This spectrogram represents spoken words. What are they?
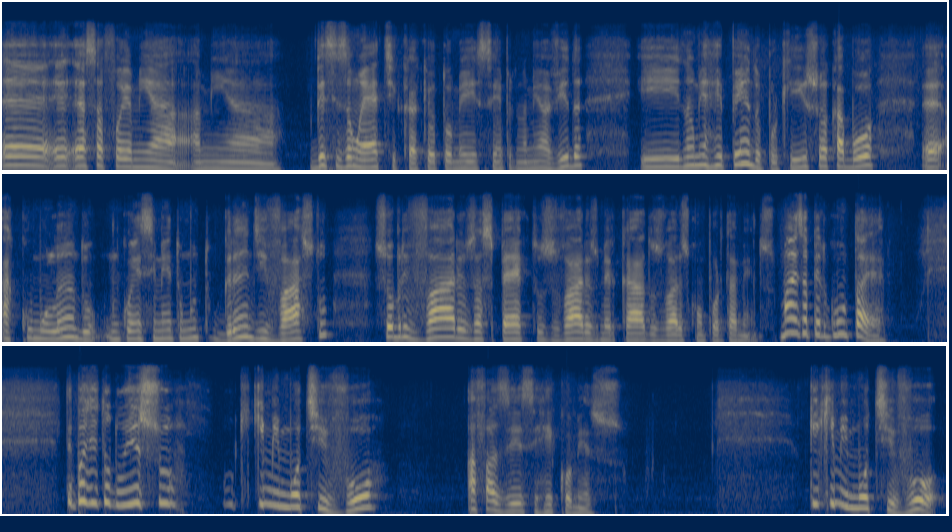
é, é, essa foi a minha, a minha decisão ética que eu tomei sempre na minha vida e não me arrependo, porque isso acabou é, acumulando um conhecimento muito grande e vasto sobre vários aspectos, vários mercados, vários comportamentos. Mas a pergunta é: depois de tudo isso, o que, que me motivou a fazer esse recomeço? O que, que me motivou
